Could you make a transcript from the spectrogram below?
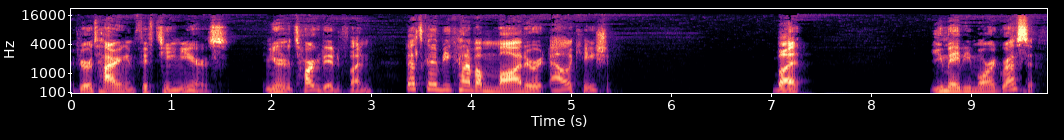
if you're retiring in 15 years and you're in a targeted fund, that's going to be kind of a moderate allocation. But you may be more aggressive.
